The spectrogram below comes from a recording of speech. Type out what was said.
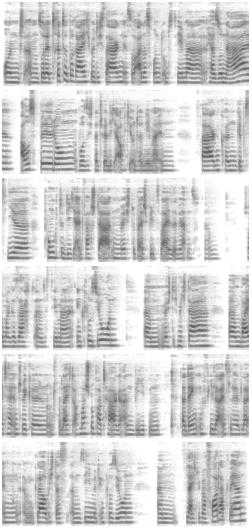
Und ähm, so der dritte Bereich, würde ich sagen, ist so alles rund ums Thema Personal, Ausbildung, wo sich natürlich auch die UnternehmerInnen fragen können, gibt es hier Punkte, die ich einfach starten möchte, beispielsweise, wir hatten es ähm, schon mal gesagt, äh, das Thema Inklusion, ähm, möchte ich mich da ähm, weiterentwickeln und vielleicht auch mal Schnuppertage anbieten. Da denken viele EinzelhändlerInnen, ähm, glaube ich, dass ähm, sie mit Inklusion ähm, vielleicht überfordert wären.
